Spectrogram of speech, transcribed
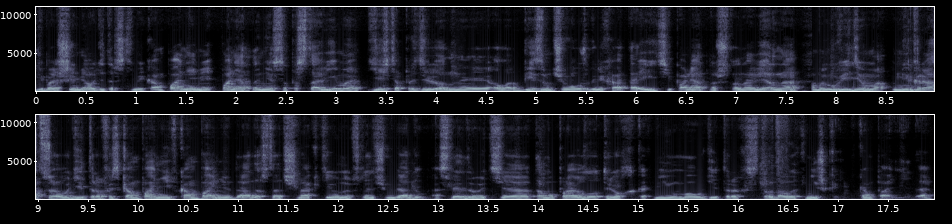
небольшими аудиторскими компаниями, понятно, несопоставимы. Есть определенный лоббизм, чего уж греха таить. И понятно, что, наверное, мы увидим миграцию аудиторов из компании в компанию, да, достаточно активную в следующем году. А следовать э, тому правилу трех, как минимум, аудиторах с трудовой книжкой компании, да?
